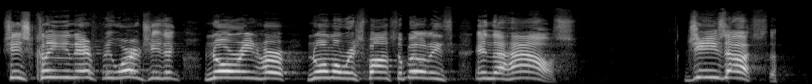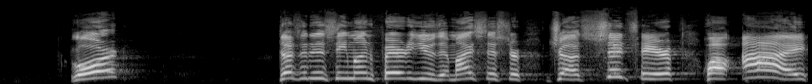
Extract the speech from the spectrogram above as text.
She's clinging to every word. She's ignoring her normal responsibilities in the house. Jesus. Lord, doesn't it seem unfair to you that my sister just sits here while I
